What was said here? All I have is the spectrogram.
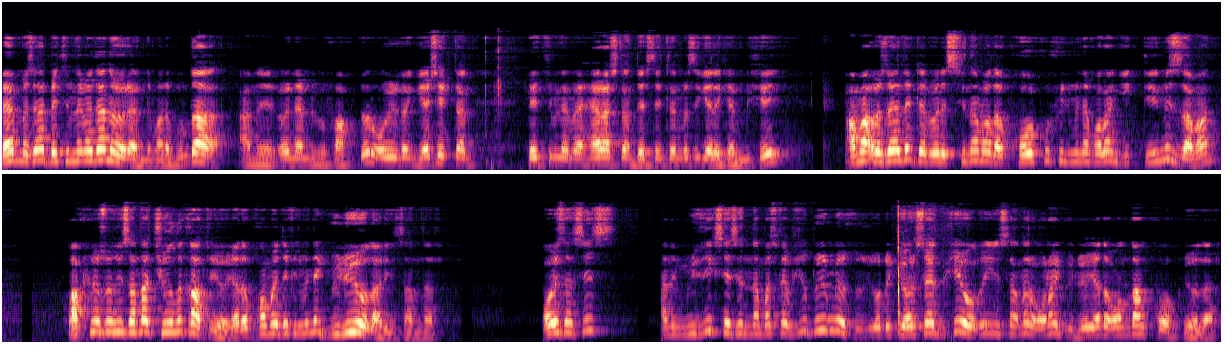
Ben mesela betimlemeden öğrendim. Hani bunda hani önemli bir faktör. O yüzden gerçekten betimleme her açıdan desteklenmesi gereken bir şey. Ama özellikle böyle sinemada korku filmine falan gittiğimiz zaman bakıyorsunuz insanlar çığlık atıyor ya da komedi filminde gülüyorlar insanlar. Oysa siz hani müzik sesinden başka bir şey duymuyorsunuz. Orada görsel bir şey oluyor insanlar ona gülüyor ya da ondan korkuyorlar.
